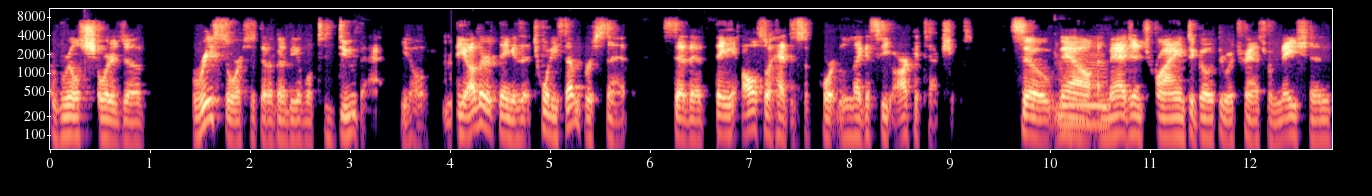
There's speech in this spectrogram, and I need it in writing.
a real shortage of resources that are going to be able to do that. You know, mm. the other thing is that 27% said that they also had to support legacy architectures. So now mm. imagine trying to go through a transformation,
